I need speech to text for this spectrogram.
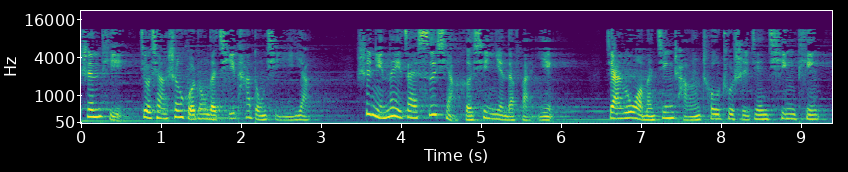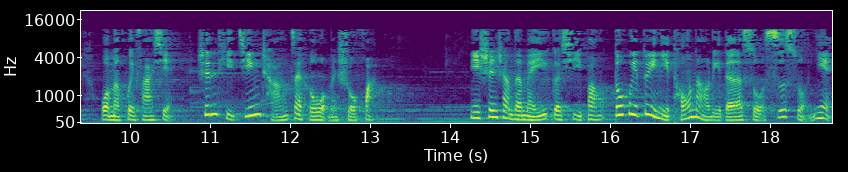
身体就像生活中的其他东西一样，是你内在思想和信念的反应。假如我们经常抽出时间倾听，我们会发现身体经常在和我们说话。你身上的每一个细胞都会对你头脑里的所思所念，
